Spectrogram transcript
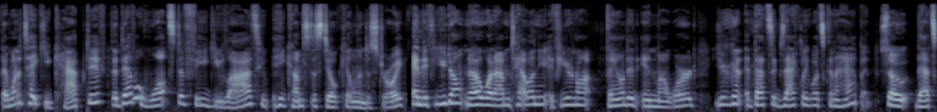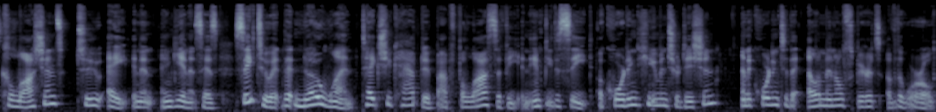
They want to take you captive. The devil wants to feed you lies. He, he comes to steal, kill, and destroy. And if you don't know what I'm telling you, if you're not founded in my word, you're to that's exactly what's to happen. So that's Colossians 2 8. And then again it says, See to it that no one takes you captive by philosophy and empty deceit, according to human tradition and according to the elemental spirits of the world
